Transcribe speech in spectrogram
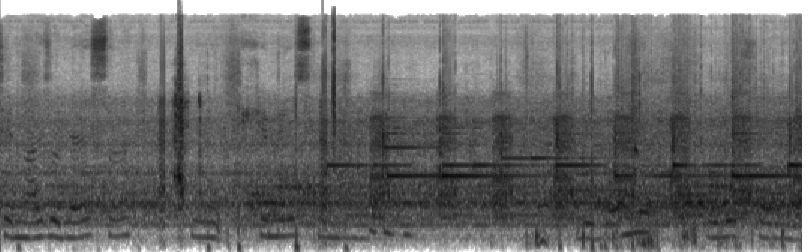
Ser mais o que mesmo. Bebendo ou fome.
